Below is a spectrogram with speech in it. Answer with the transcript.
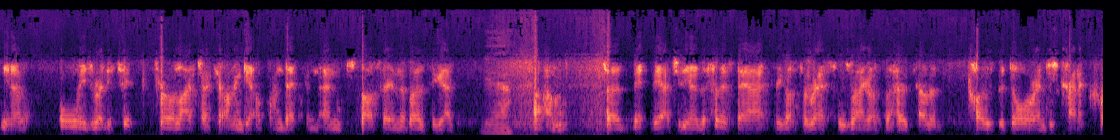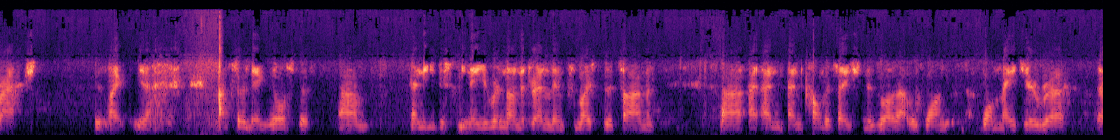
you know always ready to throw a life jacket on and get up on deck and, and start sailing the boat again. Yeah. Um, so the, the actually, you know, the first day I actually got to rest was when I got to the hotel and closed the door and just kind of crashed. It was like, know, absolutely exhausted. Um, and you just, you know, you run on adrenaline for most of the time, and uh, and, and conversation as well. That was one one major uh, uh,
